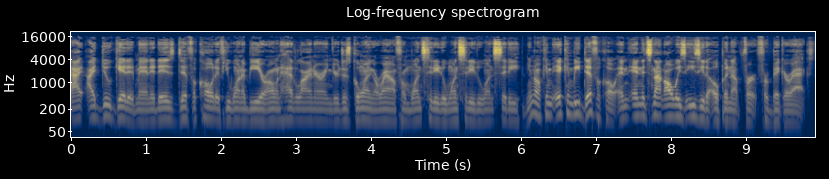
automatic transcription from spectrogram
I I do get it, man. It is difficult if you want to be your own headliner and you're just going around from one city to one city to one city. You know, it can, it can be difficult, and and it's not always easy to open up for for bigger acts.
